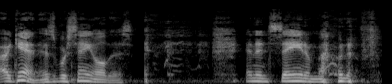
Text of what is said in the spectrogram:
again, as we're saying all this, an insane amount of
